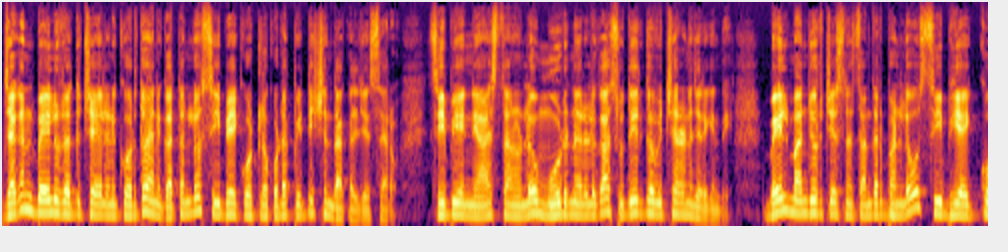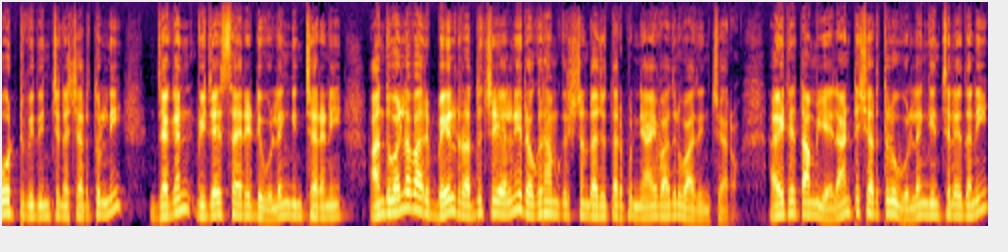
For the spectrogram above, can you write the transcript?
జగన్ బెయిల్ రద్దు చేయాలని కోరుతూ ఆయన గతంలో సీబీఐ కోర్టులో కూడా పిటిషన్ దాఖలు చేశారు. సీబీఐ న్యాయస్థానంలో మూడు నెలలుగా సుదీర్ఘ విచారణ జరిగింది. బెయిల్ మంజూరు చేసిన సందర్భంలో సీబీఐ కోర్టు విధించిన షరతుల్ని జగన్ విజయసాయిరెడ్డి ఉల్లంఘించారని అందువల్ల వారి బెయిల్ రద్దు చేయాలని రఘురామకృష్ణరాజు తరపు న్యాయవాదులు వాదించారు. అయితే తాము ఎలాంటి షరతులు ఉల్లంఘించలేదని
